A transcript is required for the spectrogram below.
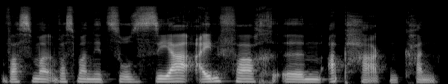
was man, was man jetzt so sehr einfach ähm, abhaken kann.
